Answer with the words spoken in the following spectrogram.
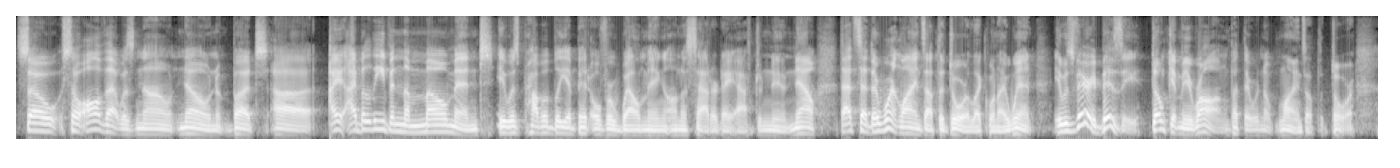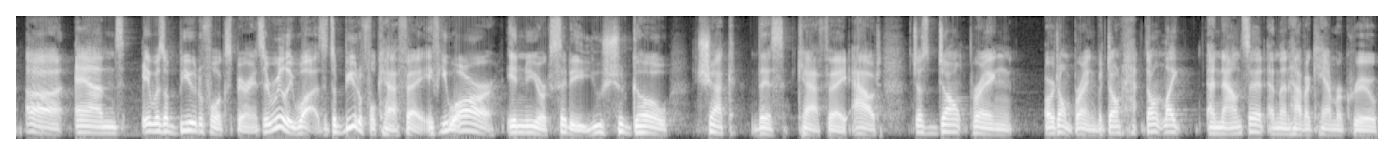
so, so all of that was known, known. But uh, I, I believe in the moment, it was probably a bit overwhelming on a Saturday afternoon. Now, that said, there weren't lines out the door like when I went. It was very busy, don't get me wrong, but there were no lines out the door. Uh, and it was a beautiful experience. It really was. It's a beautiful cafe. If you are in New York City, you should go check this cafe out. Just don't bring, or don't bring, but don't, ha- don't like, announce it and then have a camera crew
